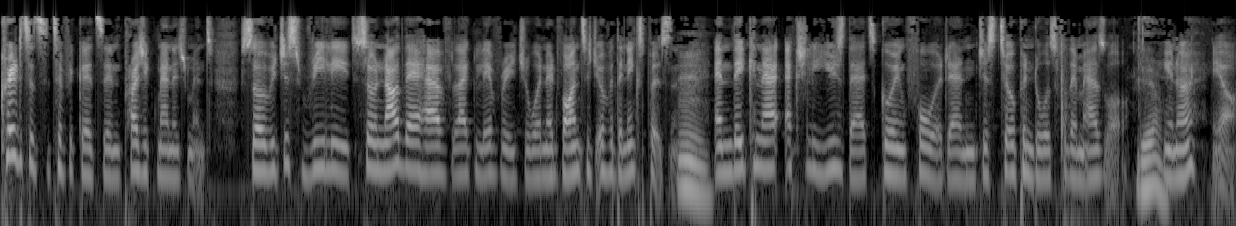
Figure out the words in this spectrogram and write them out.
credited certificates in project management. So we just really so now they have like leverage or an advantage over the next person, and they can a- actually use that going forward and just to open doors for them as well. Yeah. You know, yeah.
